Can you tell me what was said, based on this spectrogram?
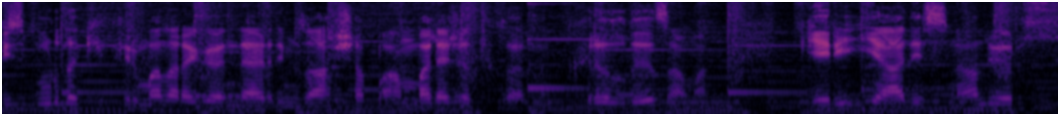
Biz buradaki firmalara gönderdiğimiz ahşap ambalaj atıklarının kırıldığı zaman geri iadesini alıyoruz.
